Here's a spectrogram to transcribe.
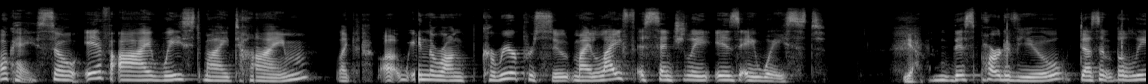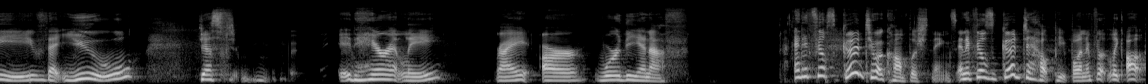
Okay. So if I waste my time, like uh, in the wrong career pursuit, my life essentially is a waste. Yeah. This part of you doesn't believe that you just inherently, right, are worthy enough. And it feels good to accomplish things, and it feels good to help people, and it feels like all,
